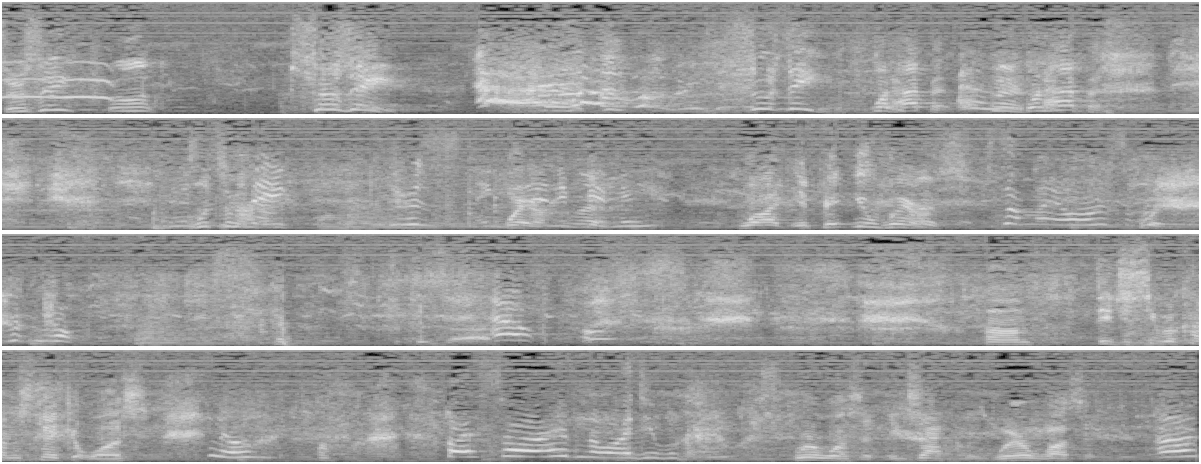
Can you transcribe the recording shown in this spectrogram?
Susie? Susie! Susie! What happened? What happened? There's What's the a matter? snake. There's a snake Where? trying to me. What? It bit you where? It's on my arms. Wait. No. Ow. Um, did you see what kind of snake it was? No. I saw. I have no idea what kind it was. Where was it? Exactly. Where was it? Um,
